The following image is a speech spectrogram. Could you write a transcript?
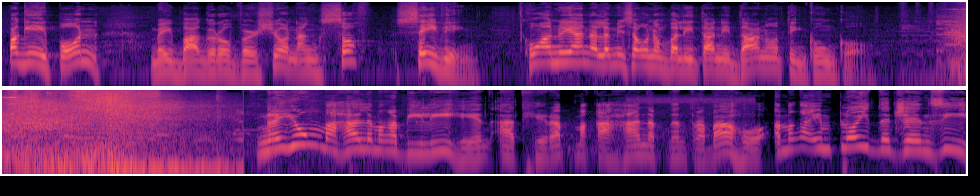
pag-iipon, may bago version, ang soft saving. Kung ano yan, alamin sa unang balita ni Dano Tingkungko. Ngayong mahal ang mga bilihin at hirap makahanap ng trabaho ang mga employed na Gen Z.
